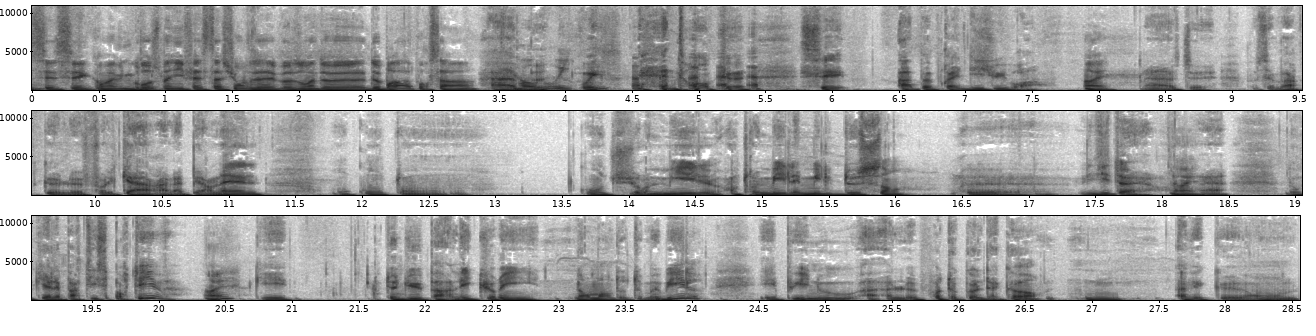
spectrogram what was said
C'est c'est quand même une grosse manifestation. Vous avez besoin de, de bras pour ça. Hein Ah, Oh, peu- oui. Donc, euh, c'est à peu près 18 bras. ouais. Il faut savoir que le Folcar à la Pernelle, on compte, on compte sur 1000, entre 1000 et 1200 euh, visiteurs. Ouais. hein. Donc il y a la partie sportive, Ouais. qui est tenu par l'écurie normande automobile. Et puis nous, le protocole d'accord, nous, avec, euh, on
